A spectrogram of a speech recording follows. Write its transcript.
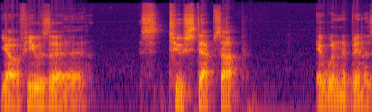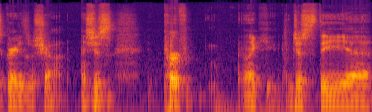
you know, if he was a two steps up, it wouldn't have been as great as a shot. It's just perfect, like just the uh,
